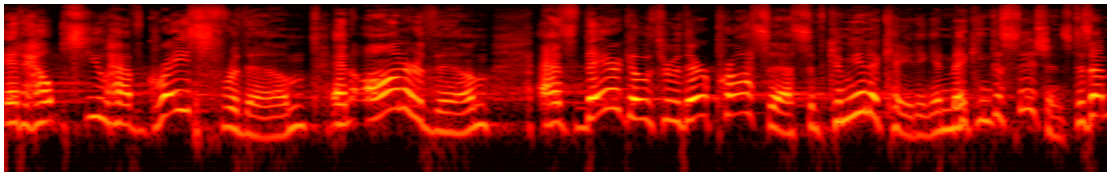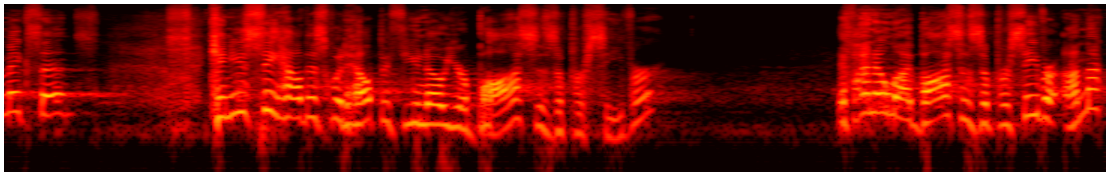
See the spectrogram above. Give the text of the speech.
it helps you have grace for them and honor them as they go through their process of communicating and making decisions. Does that make sense? Can you see how this would help if you know your boss is a perceiver? If I know my boss is a perceiver, I'm not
